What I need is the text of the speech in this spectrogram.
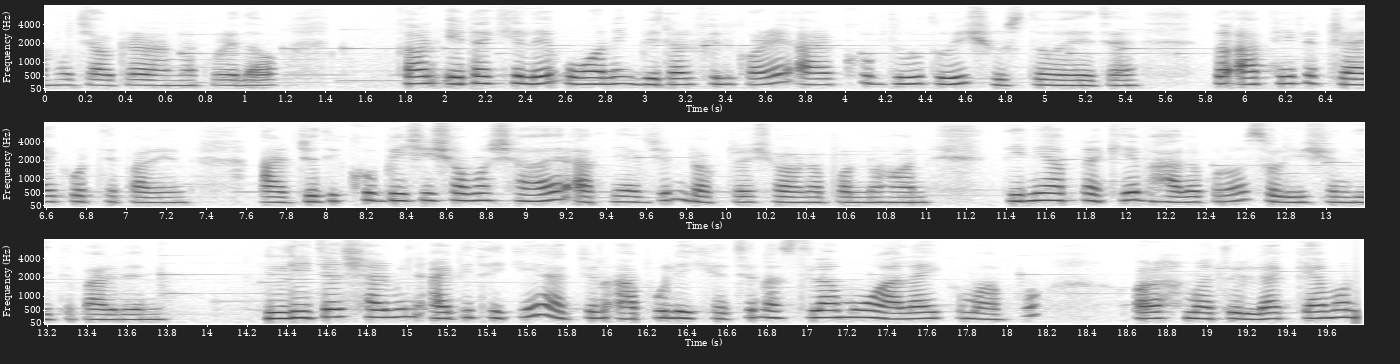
আমু জাউটা রান্না করে দাও। কারণ এটা খেলে ও অনেক বেটার ফিল করে আর খুব দ্রুতই সুস্থ হয়ে যায়। তো আপনি এটা ট্রাই করতে পারেন। আর যদি খুব বেশি সমস্যা হয়, আপনি একজন ডক্টরের শরণাপন্ন হন। তিনি আপনাকে ভালো কোনো সলিউশন দিতে পারবেন। লিজা শারমিন আইটি থেকে একজন আপু লিখেছেন, আসসালামু আলাইকুম আপু। রহমতুল্লাহ, কেমন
